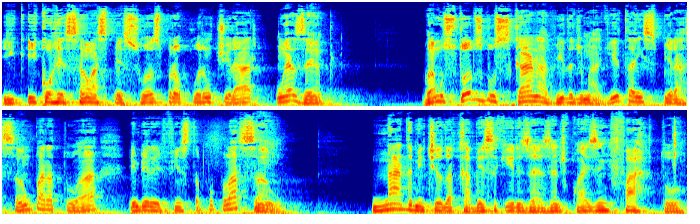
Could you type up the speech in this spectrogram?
e, e correção, as pessoas procuram tirar um exemplo. Vamos todos buscar na vida de Maguita a inspiração para atuar em benefício da população. Nada me tira da cabeça que Iris Rezende quase infartou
